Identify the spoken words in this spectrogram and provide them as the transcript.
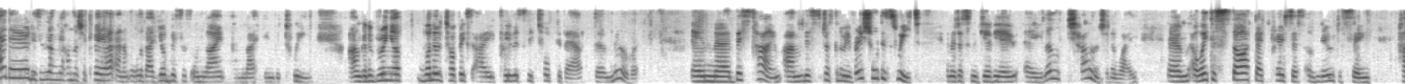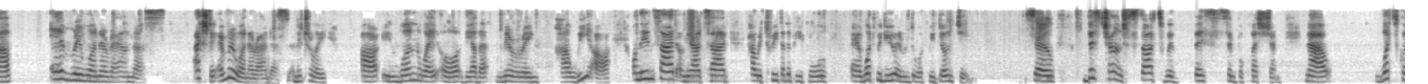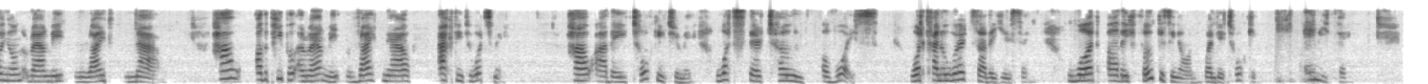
Hi there, this is Ragnhild Hanna Shakvea, and I'm all about your business online and life in between. I'm going to bring up one of the topics I previously talked about, the work. And uh, this time, um, this is just going to be very short and sweet, and I'm just going to give you a little challenge in a way, um, a way to start that process of noticing how everyone around us, actually everyone around us, literally, are in one way or the other mirroring how we are on the inside, on the outside, how we treat other people, uh, what we do and what we don't do. So this challenge starts with this simple question. Now, what's going on around me right now? How are the people around me right now acting towards me? How are they talking to me? What's their tone of voice? What kind of words are they using? What are they focusing on when they're talking? Anything.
